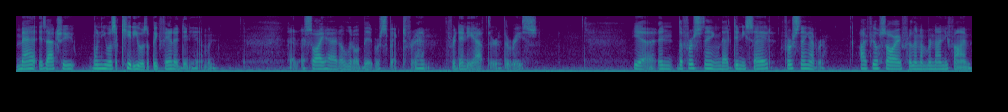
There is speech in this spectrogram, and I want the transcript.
Matt is actually when he was a kid, he was a big fan of Denny Hamlin. So I had a little bit respect for him, for Denny after the race. Yeah, and the first thing that Denny said, first thing ever, I feel sorry for the number 95,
